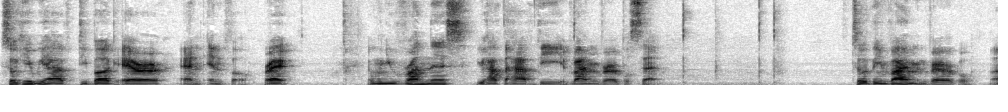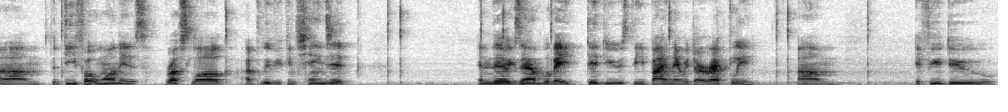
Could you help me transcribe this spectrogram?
So here we have debug error and info, right? And when you run this, you have to have the environment variable set. So the environment variable, um, the default one is rust log. I believe you can change it in their example, they did use the binary directly. Um, if you do,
